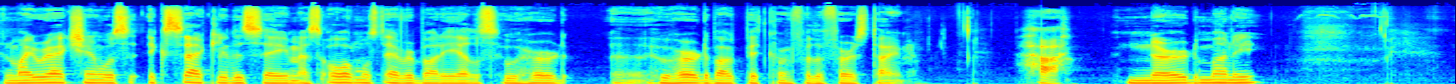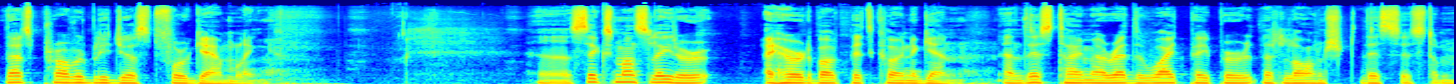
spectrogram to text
And my reaction was exactly the same as almost everybody else who heard uh, who heard about Bitcoin for the first time. Ha, nerd money. That's probably just for gambling. Uh, six months later, I heard about Bitcoin again, and this time I read the white paper that launched this system.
